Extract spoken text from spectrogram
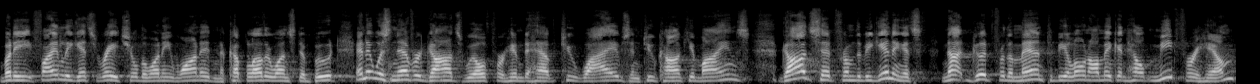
But he finally gets Rachel, the one he wanted, and a couple other ones to boot. And it was never God's will for him to have two wives and two concubines. God said from the beginning, it's not good for the man to be alone. I'll make an help meet for him.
